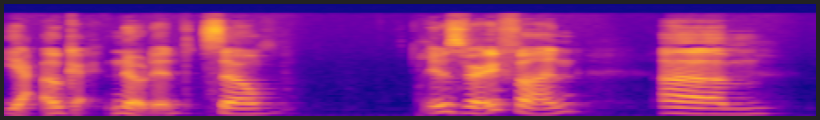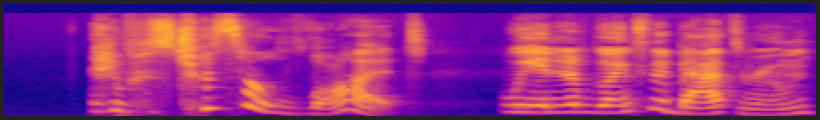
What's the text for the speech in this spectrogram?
Yeah, okay, noted. So it was very fun. Um it was just a lot. We ended up going to the bathroom,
